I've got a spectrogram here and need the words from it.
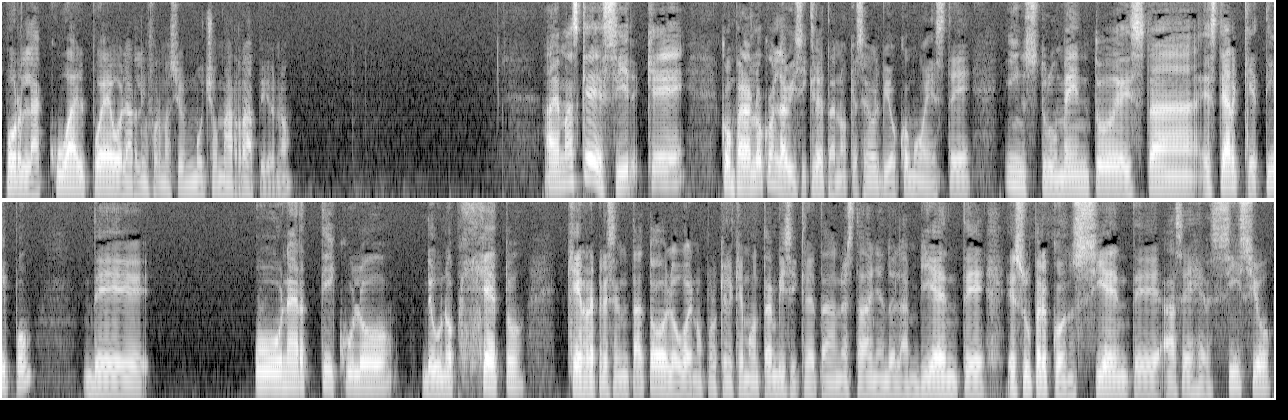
por la cual puede volar la información mucho más rápido, ¿no? Además que decir que compararlo con la bicicleta, ¿no? Que se volvió como este instrumento, esta, este arquetipo de un artículo, de un objeto que representa todo lo bueno, porque el que monta en bicicleta no está dañando el ambiente, es súper consciente, hace ejercicio.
